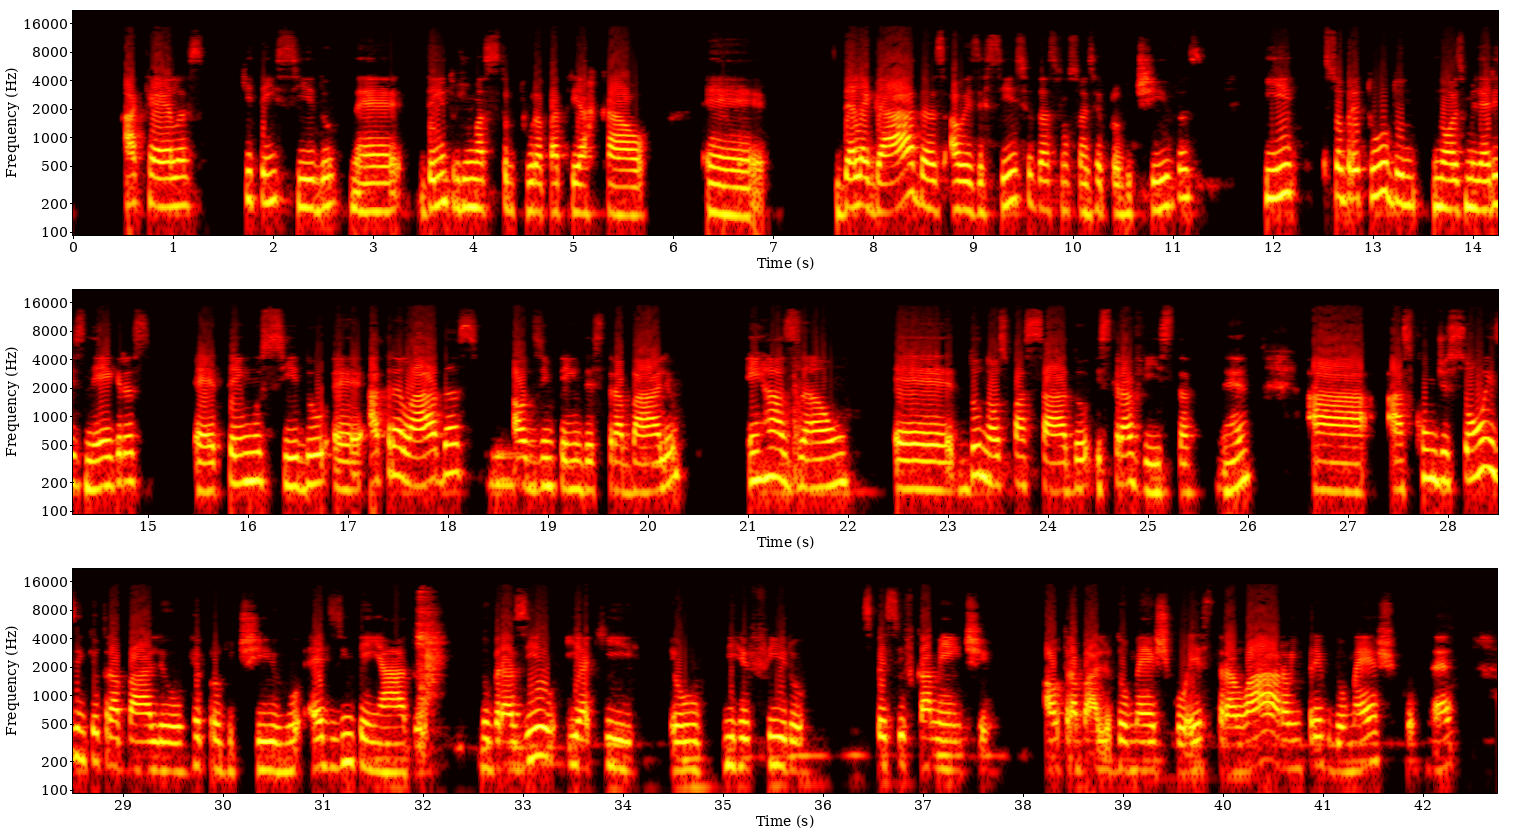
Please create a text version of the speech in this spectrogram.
aquelas que têm sido, né, dentro de uma estrutura patriarcal, é, delegadas ao exercício das funções reprodutivas e, sobretudo, nós mulheres negras é, temos sido é, atreladas ao desempenho desse trabalho em razão é, do nosso passado escravista. Né? A, as condições em que o trabalho reprodutivo é desempenhado no Brasil, e aqui eu me refiro especificamente ao trabalho doméstico extralar, ao emprego doméstico, né?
